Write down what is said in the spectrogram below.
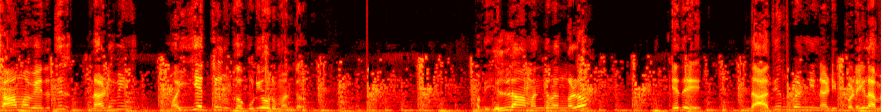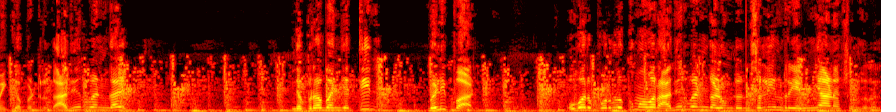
சாம வேதத்தில் நடுவின் மையத்தில் இருக்கக்கூடிய ஒரு மந்திரம். அப்படி எல்லா மந்திரங்களும் எது? இந்த அதிர்வெண்ணின் அடிப்படையில் அமைக்கப்பட்டிருக்கு. அதிர்வெண்கள் இந்த பிரபஞ்சத்தின் வெளிப்பாடு. ஒவ்வொரு பொருளுக்கும் ஒவ்வொரு அதிர்வெண்கள் உண்டுன்னு சொல்லி இன்றைய விஞ்ஞானம் சொல்கிறது.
